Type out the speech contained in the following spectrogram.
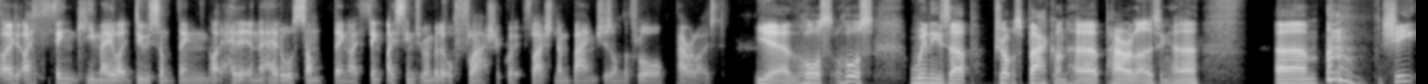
I think he may like do something like hit it in the head or something. I think I seem to remember a little flash, a quick flash, and then bang, she's on the floor, paralyzed. Yeah, the horse horse whinnies up, drops back on her, paralyzing her. Um, she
